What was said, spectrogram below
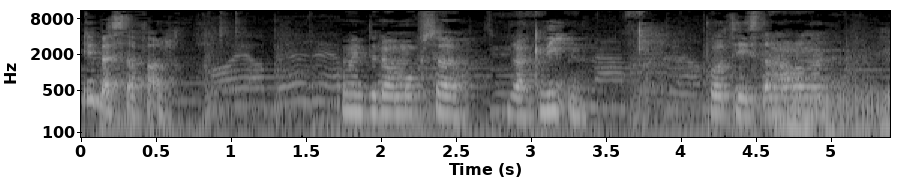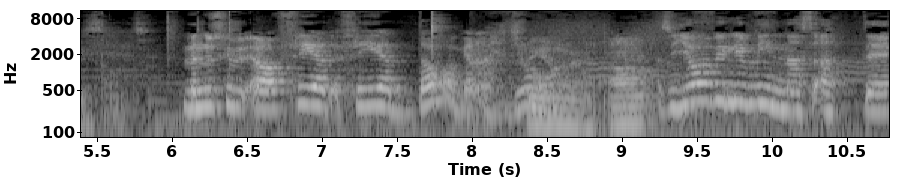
I bästa fall. Om inte de också drack vin. På tisdag morgonen. Men nu ska vi, ja fred, fredagarna. Ja. Fredagar, Ja. Alltså jag vill ju minnas att eh,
